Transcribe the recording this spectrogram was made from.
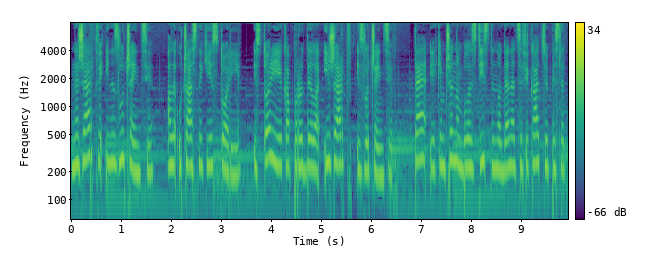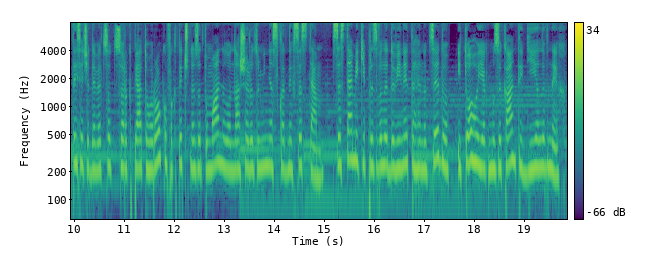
не жертви і не злочинці, але учасники історії, історії, яка породила і жертв, і злочинців. Те, яким чином було здійснено денацифікацію після 1945 року, фактично затуманило наше розуміння складних систем, систем, які призвели до війни та геноциду, і того, як музиканти діяли в них.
